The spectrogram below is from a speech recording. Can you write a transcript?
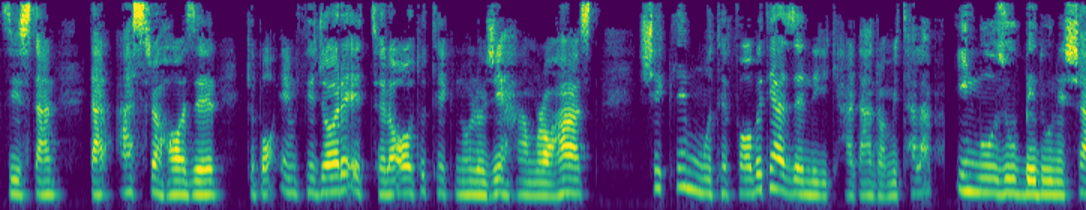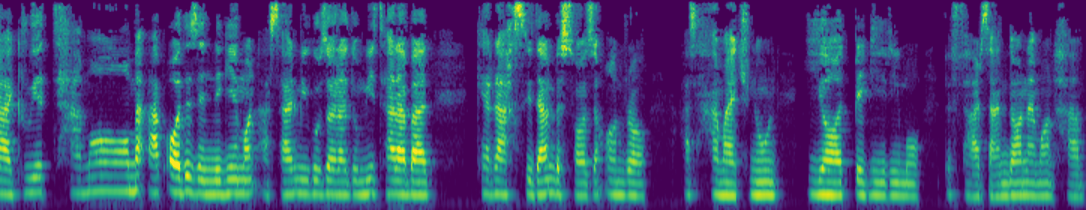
زیستن در عصر حاضر که با انفجار اطلاعات و تکنولوژی همراه است شکل متفاوتی از زندگی کردن را میطلبد. این موضوع بدون شک روی تمام ابعاد زندگیمان اثر می‌گذارد و میطلبد که رقصیدن به ساز آن را از همکنون یاد بگیریم و به فرزندانمان هم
